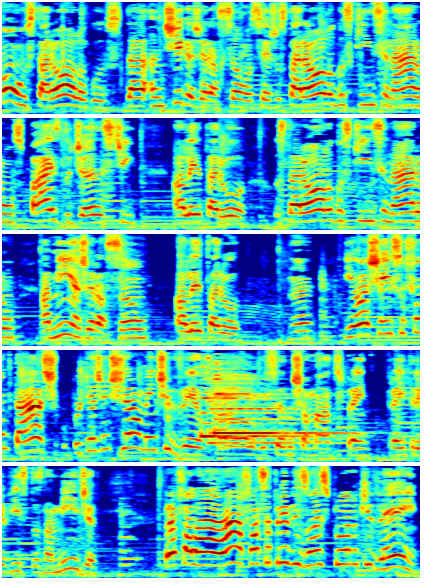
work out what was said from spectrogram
com os tarólogos da antiga geração, ou seja, os tarólogos que ensinaram os pais do Justin a ler tarô, os tarólogos que ensinaram a minha geração a ler tarô. Né? E eu achei isso fantástico, porque a gente geralmente vê os tarólogos sendo chamados para entrevistas na mídia para falar: ah, faça previsões para o ano que vem.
